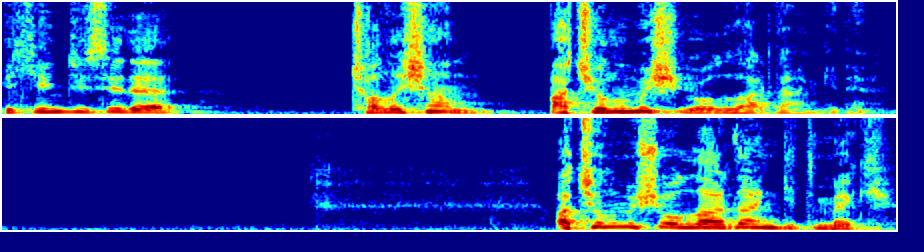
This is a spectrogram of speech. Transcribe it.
İkincisi de çalışan, açılmış yollardan gidin. Açılmış yollardan gitmek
